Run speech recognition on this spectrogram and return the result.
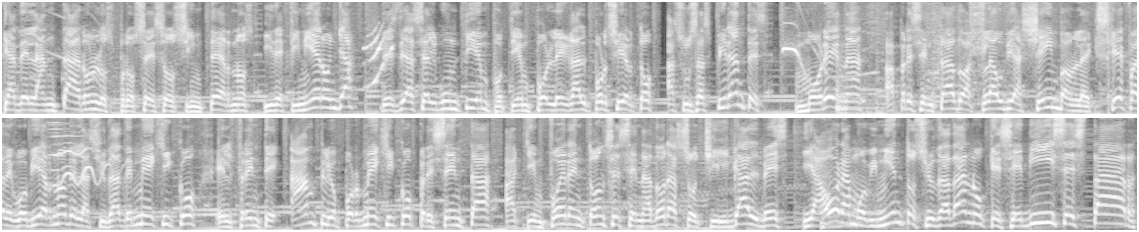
que adelantaron los procesos internos y definieron ya desde hace algún tiempo, tiempo legal por cierto, a sus aspirantes. Morena ha presentado a Claudia Sheinbaum, la ex jefa de gobierno de la Ciudad de México. El Frente Amplio por México presenta a quien fuera entonces senadora Xochil Gálvez y ahora Movimiento Ciudadano que se dice estar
